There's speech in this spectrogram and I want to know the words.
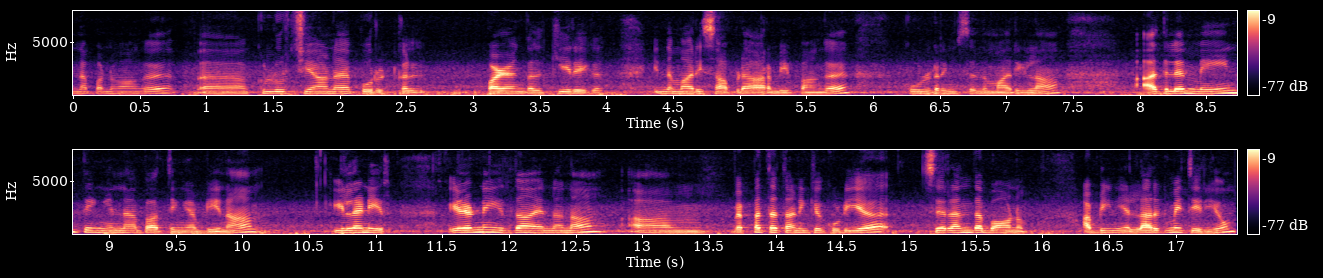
என்ன பண்ணுவாங்க? குளிர்ச்சியான பொருட்கள் பழங்கள் கீரைகள் இந்த மாதிரி சாப்பிட ஆரம்பிப்பாங்க. கூல்ட்ரிங்க்ஸ் இந்த மாதிரிலாம். அதில் மெயின் திங் என்ன பார்த்தீங்க அப்படின்னா இளநீர். இளநீர் தான் என்னென்னா வெப்பத்தை தணிக்கக்கூடிய சிறந்த பானம் அப்படின்னு எல்லாருக்குமே தெரியும்.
